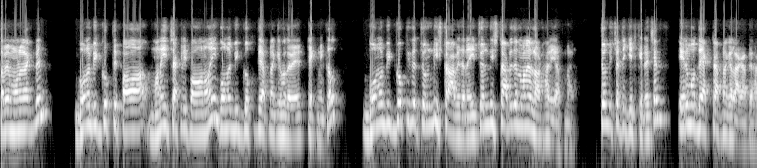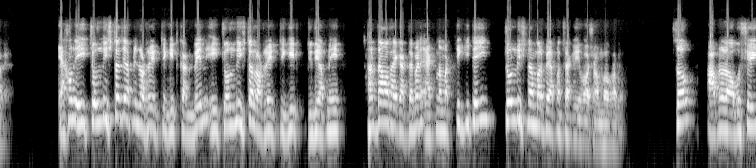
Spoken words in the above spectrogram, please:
তবে মনে রাখবেন, গণবিজ্ঞপ্তি পাওয়া মানেই চাকরি পাওয়া নয়। গণবিজ্ঞপ্তি আপনাকে হতে হবে টেকনিক্যাল গণবিজ্ঞপ্তিতে চল্লিশটা আবেদন, এই চল্লিশটা আবেদন মানে লটারি আপনার। চল্লিশটা টিকিট কেটেছেন, এর মধ্যে একটা আপনাকে লাগাতে হবে। এখন এই চল্লিশটা যে আপনি লটারির টিকিট কাটবেন, এই চল্লিশটা লটারির টিকিট যদি আপনি ঠান্ডা মাথায় কাটতে পারেন, এক নম্বর টিকিটেই চল্লিশ নাম্বার পেয়ে আপনার চাকরি হওয়া সম্ভব হবে। সো আপনারা অবশ্যই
